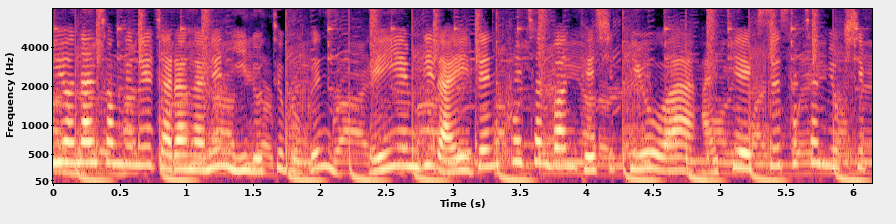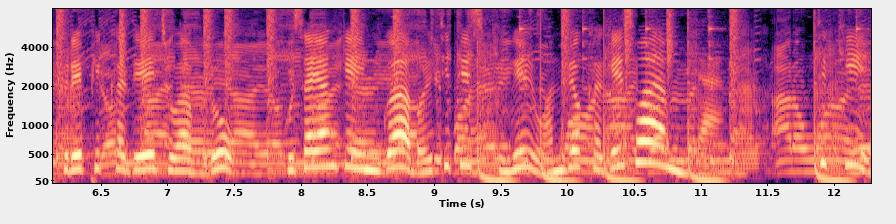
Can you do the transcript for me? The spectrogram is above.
뛰어난 성능을 자랑하는 이 노트북은 AMD 라이젠 8000번 대 CPU와 RTX 4060 그래픽카드의 조합으로 고사양 게임과 멀티태스킹을 완벽하게 소화합니다. 특히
